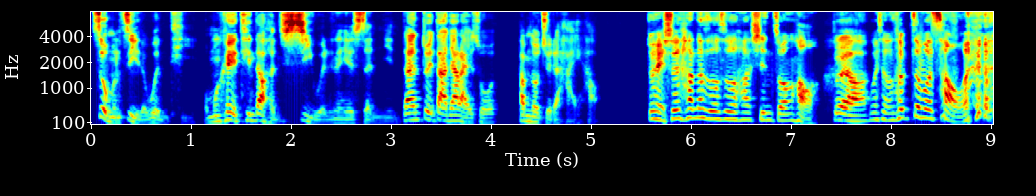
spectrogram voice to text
是我们自己的问题。我们可以听到很细微的那些声音，但是对大家来说，他们都觉得还好。对，所以他那时候说他新装好。对啊，我想说这么吵哎、欸。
